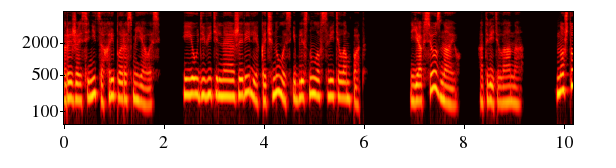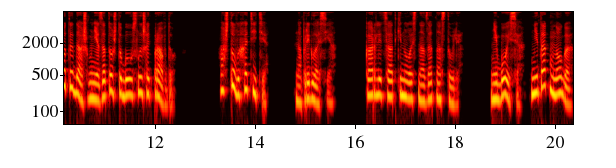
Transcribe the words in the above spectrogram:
Рыжая синица хрипло рассмеялась. Ее удивительное ожерелье качнулось и блеснуло в свете лампад. «Я все знаю», — ответила она. Но что ты дашь мне за то, чтобы услышать правду? А что вы хотите? Напряглась я. Карлица откинулась назад на стуле. Не бойся, не так много,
